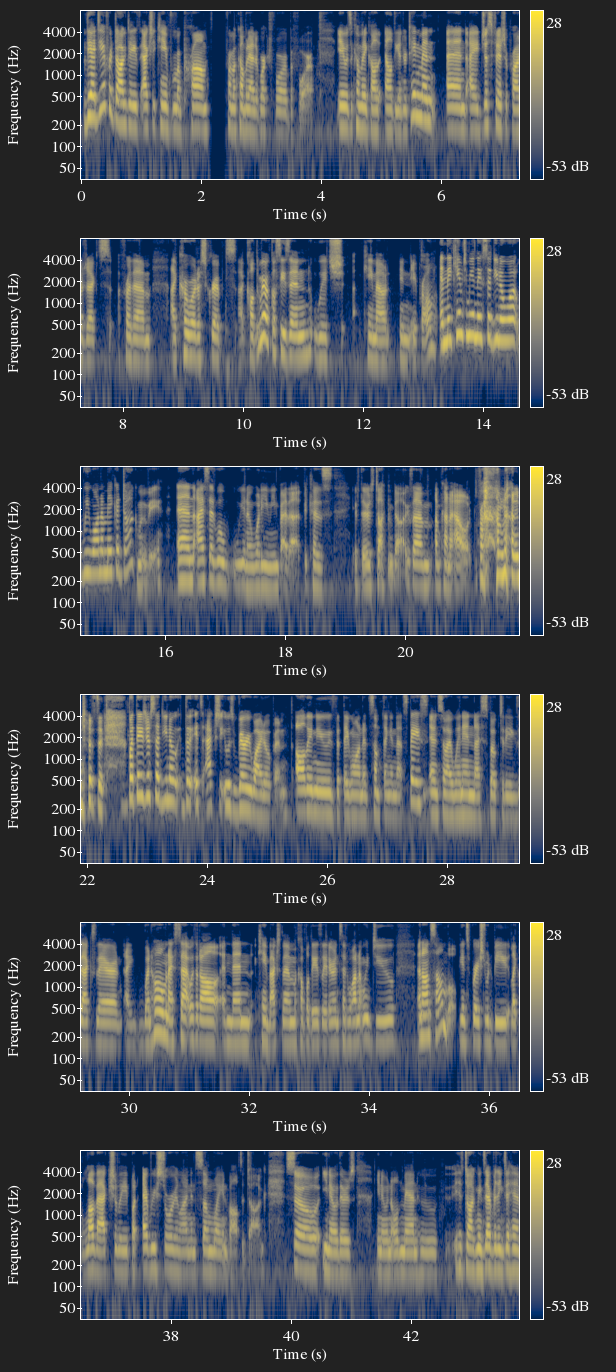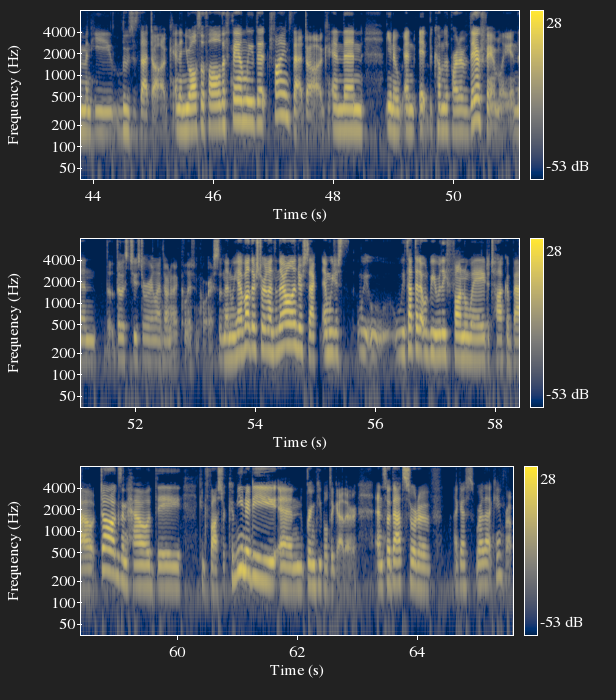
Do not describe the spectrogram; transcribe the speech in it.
The idea for Dog Days actually came from a prompt from a company I'd worked for before. It was a company called LD Entertainment, and I just finished a project for them. I co wrote a script uh, called The Miracle Season, which came out in April. And they came to me and they said, you know what, we want to make a dog movie. And I said, well, you know, what do you mean by that? Because if there's talking dogs, I'm I'm kind of out. I'm not interested. But they just said, you know, the, it's actually it was very wide open. All they knew is that they wanted something in that space, and so I went in and I spoke to the execs there. And I went home and I sat with it all, and then came back to them a couple days later and said, why don't we do an ensemble. The inspiration would be like Love Actually, but every storyline in some way involves a dog. So, you know, there's, you know, an old man who his dog means everything to him and he loses that dog. And then you also follow the family that finds that dog. And then, you know, and it becomes a part of their family. And then th- those two storylines are on a collision course. And then we have other storylines and they're all intersect. And we just, we, we thought that that would be a really fun way to talk about dogs and how they can foster community and bring people together. And so that's sort of I guess where that came from.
